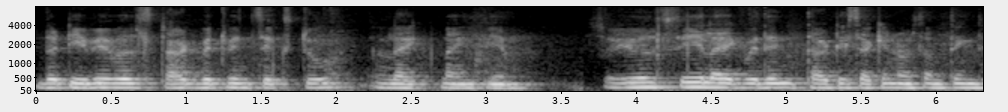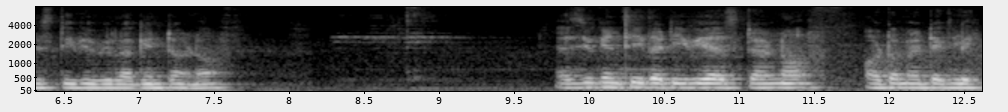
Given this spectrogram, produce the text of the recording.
the TV will start between 6 to like 9 pm. So you will see like within 30 seconds or something this TV will again turn off. As you can see the TV has turned off automatically.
